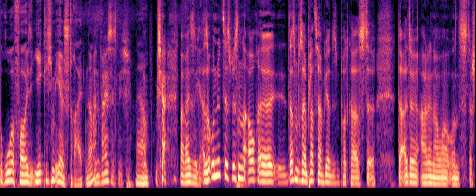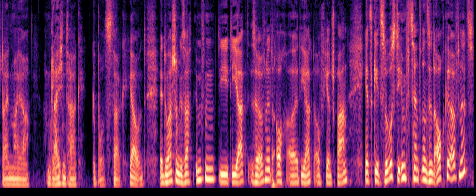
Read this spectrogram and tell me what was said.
Ruhe vor jeglichem Ehestreit. Ne? Man weiß es nicht. Ja. ja, man weiß es nicht. Also unnützes Wissen auch, äh, das muss einen Platz haben hier in diesem Podcast. Äh, der alte Adenauer und der Steinmeier am gleichen Tag Geburtstag. Ja, und äh, du hast schon gesagt, Impfen, die, die Jagd ist eröffnet, auch äh, die Jagd auf Jens Spahn. Jetzt geht's los, die Impfzentren sind auch geöffnet.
